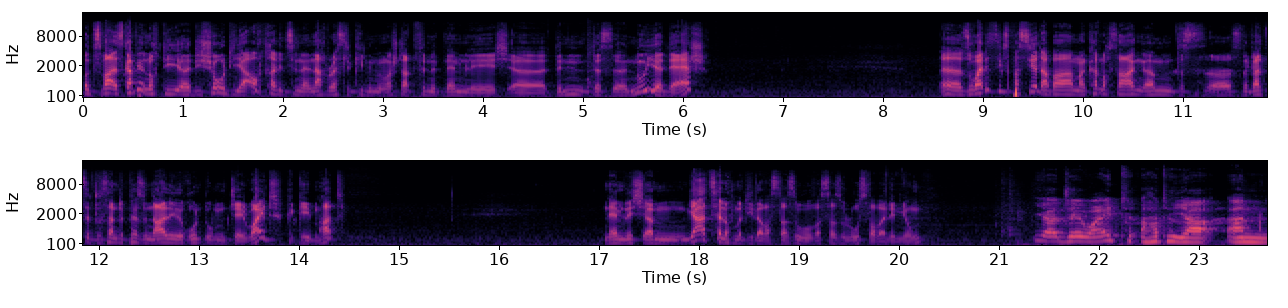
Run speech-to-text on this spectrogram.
und zwar, es gab ja noch die, äh, die Show, die ja auch traditionell nach Wrestle Kingdom immer stattfindet, nämlich äh, den, das äh, New Year Dash. Äh, soweit ist nichts passiert, aber man kann noch sagen, ähm, dass äh, es eine ganz interessante Personalie rund um Jay White gegeben hat. Nämlich, ähm, ja, erzähl doch mal, Dieter, was da so, was da so los war bei dem Jungen. Ja, Jay White hatte ja an,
